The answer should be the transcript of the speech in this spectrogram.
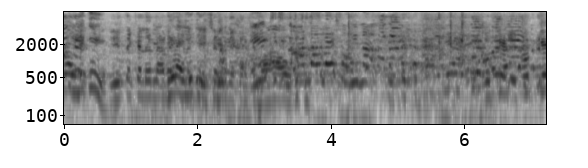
राहिली की राहिली की. ओके ओके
